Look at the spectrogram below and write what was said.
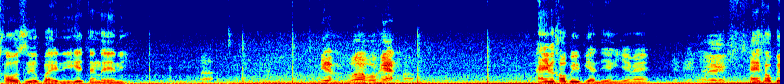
เขาซื้อไปนี่เฮ็ดจังไดนี่ นะเปลี่ยนว่าบ่แพงหรอให้เขาไปเปลี่ยนเองใช่ไหมเฮ้ยให้เขาไป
